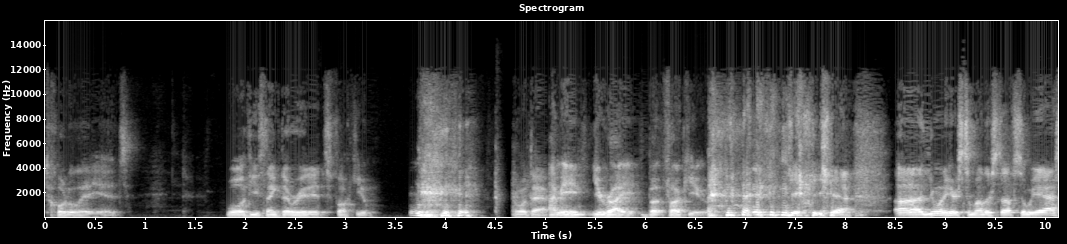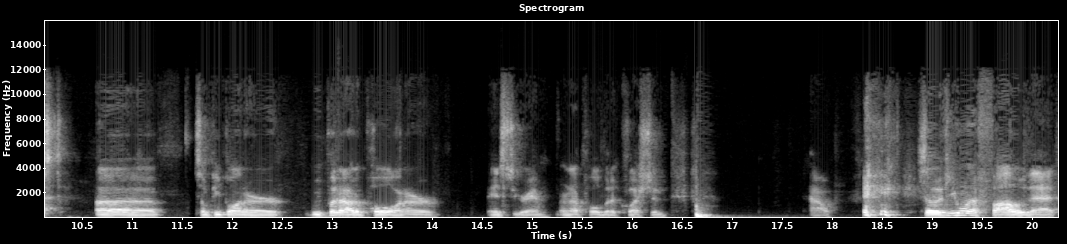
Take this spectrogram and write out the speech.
total idiots." Well, if you think they were idiots, fuck you. How about that? I mean, you're right, but fuck you. yeah, yeah. Uh, you want to hear some other stuff? So we asked uh, some people on our. We put out a poll on our Instagram, or not poll, but a question. Ow. So if you want to follow that,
